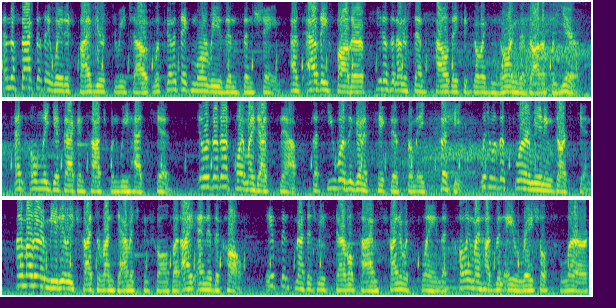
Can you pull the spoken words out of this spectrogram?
And the fact that they waited five years to reach out was going to take more reasons than shame, as as a father, he doesn't understand how they could go ignoring their daughter for years, and only get back in touch when we had kids. It was at that point my dad snapped that he wasn't going to take this from a cushy, which was a slur meaning dark-skinned. My mother immediately tried to run damage control, but I ended the call. They've since messaged me several times trying to explain that calling my husband a racial slur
